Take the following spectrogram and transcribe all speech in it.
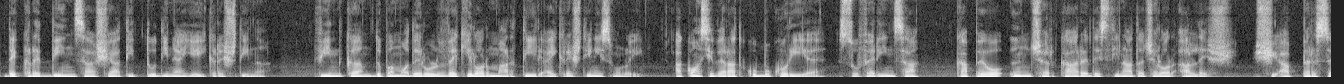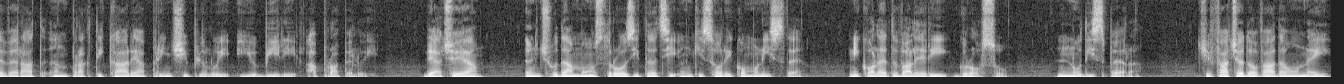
de credința și atitudinea ei creștină, fiindcă, după modelul vechilor martiri ai creștinismului, a considerat cu bucurie suferința ca pe o încercare destinată celor aleși și a perseverat în practicarea principiului iubirii aproapelui. De aceea, în ciuda monstruozității închisorii comuniste, Nicolet Valerii Grosu nu disperă, ci face dovada unei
